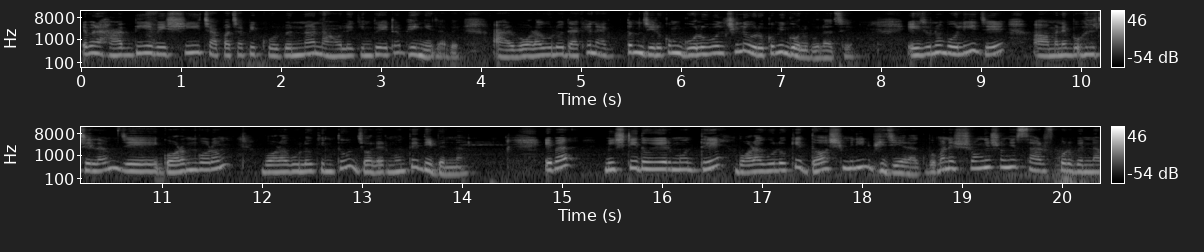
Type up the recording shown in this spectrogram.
এবার হাত দিয়ে বেশি চাপাচাপি করবেন না না হলে কিন্তু এটা ভেঙে যাবে। আর বড়াগুলো দেখেন একদম যেরকম গোল গোল ছিল, ওরকমই গোল গোল আছে। এই জন্য বলি যে মানে বলছিলাম যে, গরম গরম বড়াগুলো কিন্তু জলের মধ্যে দিবেন না। এবার মিষ্টি দইয়ের মধ্যে বড়াগুলোকে দশ মিনিট ভিজিয়ে রাখব। মানে সঙ্গে সঙ্গে সার্ভ করবেন না।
